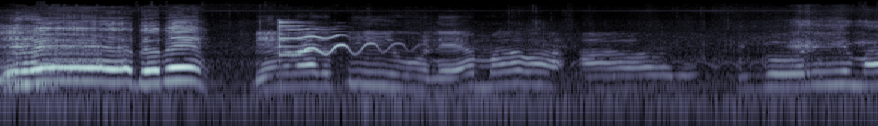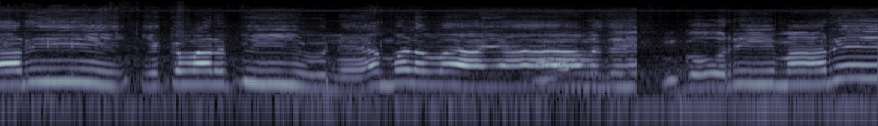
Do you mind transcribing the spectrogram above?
એ બેબે બે. વાર ને માવા આવે. ગોરી મારી એક વાર પીયું ને મળવા આવજે ગોરી મારી.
